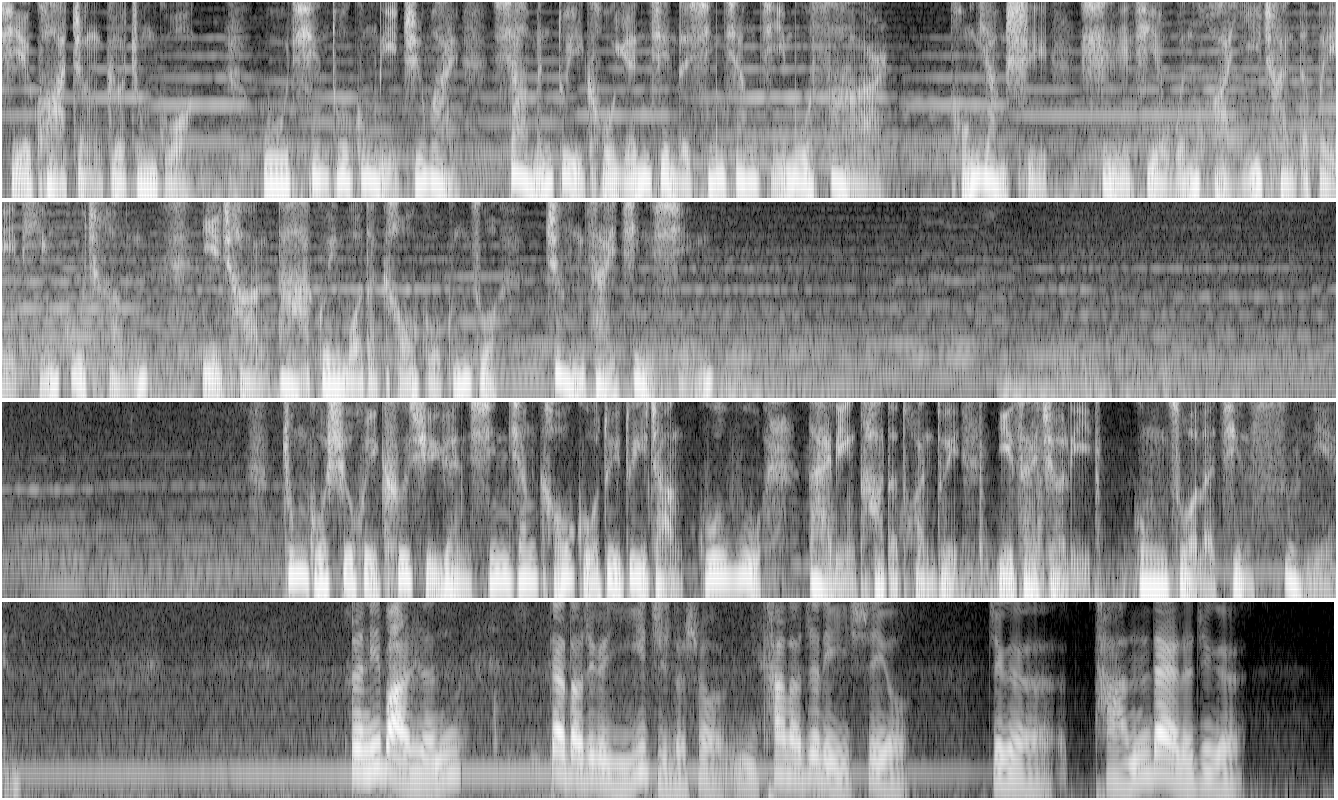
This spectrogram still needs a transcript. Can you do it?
斜跨整个中国，五千多公里之外，厦门对口援建的新疆吉木萨尔，同样是世界文化遗产的北庭故城，一场大规模的考古工作正在进行。中国社会科学院新疆考古队队长郭务带领他的团队，已在这里工作了近四年。所以你把人带到这个遗址的时候，你看到这里是有这个唐代的这个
